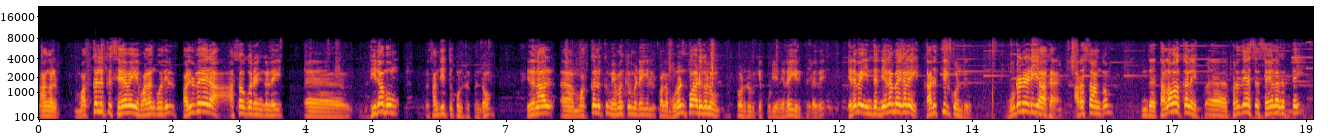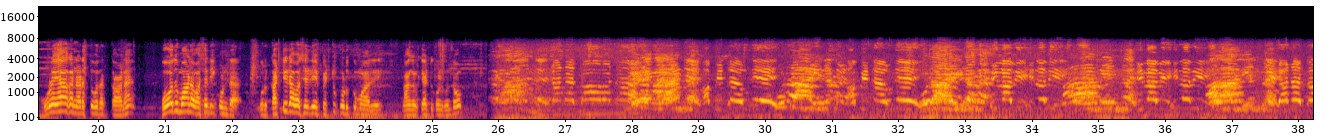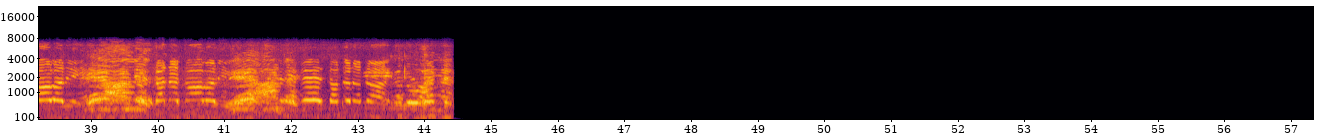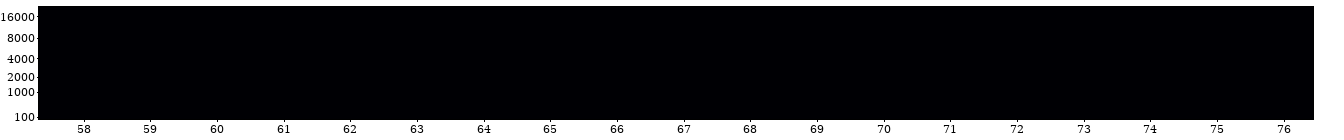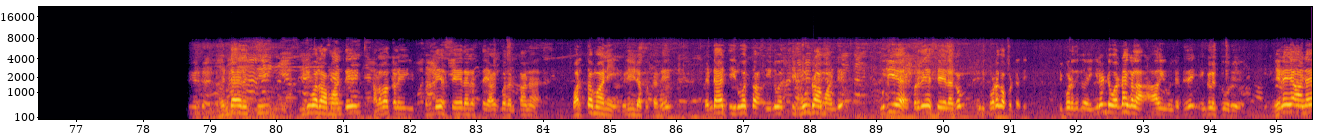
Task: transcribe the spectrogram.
நாங்கள் மக்களுக்கு சேவை வழங்குவதில் பல்வேறு அசௌகரியங்களை தினமும் சந்தித்து கொண்டிருக்கின்றோம். இதனால் மக்களுக்கும் எமக்கும் இடையில் பல முரண்பாடுகளும் தோன்றிருக்கக்கூடிய நிலை இருக்கிறது எனவே இந்த நிலைமைகளை கருத்தில் கொண்டு உடனடியாக அரசாங்கம் இந்த தலவாக்கலை பிரதேச செயலகத்தை முறையாக நடத்துவதற்கான போதுமான வசதி கொண்ட ஒரு கட்டிட வசதியை பெற்றுக் கொடுக்குமாறு நாங்கள் கேட்டுக்கொள்கின்றோம். ரெண்டாயிரத்தி இருபதாம் ஆண்டு அளவக்கலை பிரதேச செயலகத்தை அமைப்பதற்கான வர்த்தமானி வெளியிடப்பட்டது. ரெண்டாயிரத்தி இருபத்தா இருபத்தி மூன்றாம் ஆண்டு புதிய பிரதேச செயலகம் இது தொடங்கப்பட்டது. இப்பொழுது இரண்டு வருடங்கள் ஆகிவிட்டது எங்களுக்கு ஒரு நிலையான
